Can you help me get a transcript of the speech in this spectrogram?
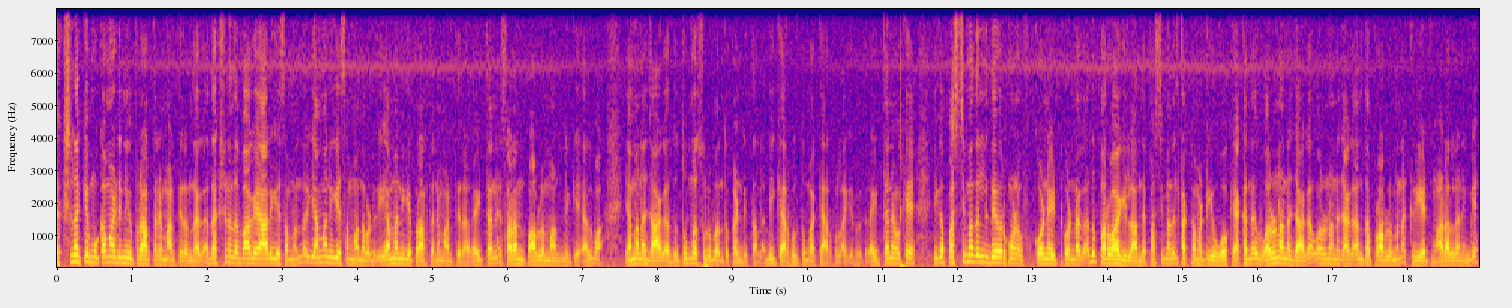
ದಕ್ಷಿಣಕ್ಕೆ ಮುಖ ಮಾಡಿ ನೀವು ಪ್ರಾರ್ಥನೆ ಮಾಡ್ತೀರಂದಾಗ, ದಕ್ಷಿಣದ ಭಾಗ ಯಾರಿಗೆ ಸಂಬಂಧ ಯಮನಿಗೆ ಸಂಬಂಧಪಟ್ಟಿದೆ. ಯಮನಿಗೆ ಪ್ರಾರ್ಥನೆ ಮಾಡ್ತೀರಾ? ರೈಟ್ ತಾನೇ? ಸಡನ್ ಪ್ರಾಬ್ಲಮ್ ಆಗಲಿಕ್ಕೆ ಅಲ್ವಾ? ಯಮನ ಜಾಗ ಅದು ತುಂಬ ಸುಲಭ ಅಂತೂ ಖಂಡಿತ ಅಲ್ಲ. ಬಿ ಕೇರ್ಫುಲ್ ತುಂಬ ಕೇರ್ಫುಲ್ ಆಗಿರ್ಬೇಕು. ರೈಟ್ ತಾನೇ? ಓಕೆ ಈಗ ಪಶ್ಚಿಮದಲ್ಲಿ ದೇವರು ಕೋಣೆ ಇಟ್ಕೊಂಡಾಗ ಅದು ಪರವಾಗಿಲ್ಲ ಅಂದರೆ ಪಶ್ಚಿಮದಲ್ಲಿ ತಕ್ಕ ಮಟ್ಟಿಗೆ ಓಕೆ ಯಾಕಂದರೆ ವರುಣನ ಜಾಗ ವರುಣನ ಜಾಗ ಅಂಥ ಪ್ರಾಬ್ಲಮನ್ನು ಕ್ರಿಯೇಟ್ ಮಾಡಲ್ಲ ನಿಮಗೆ.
